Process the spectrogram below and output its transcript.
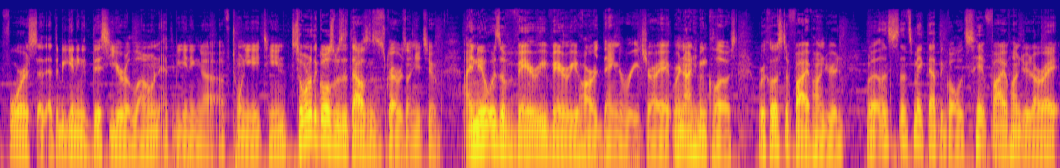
for us at, at, the beginning of this year alone, at the beginning uh, of 2018. So one of the goals was a thousand subscribers on YouTube. I knew it was a very, very hard thing to reach. All right, we're not even close. We're close to 500. But let's let's make that the goal. Let's hit 500, all right?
